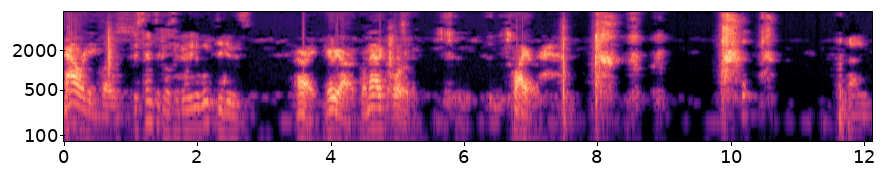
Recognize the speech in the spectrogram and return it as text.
Now we're getting close. His tentacles are doing the whoop-de-doos. All right, here we are. Chromatic orb. Fire. Dying.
